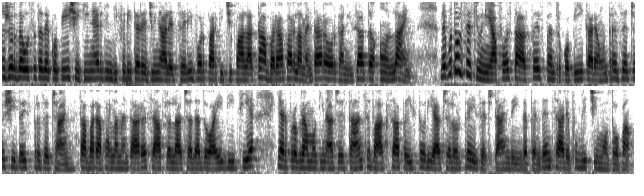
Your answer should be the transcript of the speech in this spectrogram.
În jur de 100 de copii și tineri din diferite regiuni ale țării vor participa la tabăra parlamentară organizată online. Debutul sesiunii a fost astăzi pentru copiii care au între 10 și 12 ani. Tabăra parlamentară se află la cea de-a doua ediție, iar programul din acest an se va axa pe istoria celor 30 de ani de independență a Republicii Moldova.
